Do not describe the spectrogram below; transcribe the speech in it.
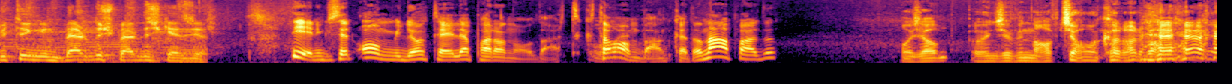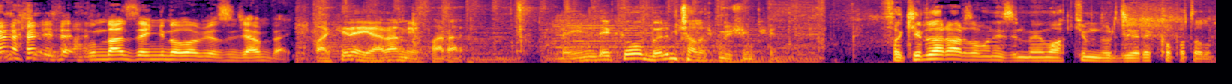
Bütün gün berduş berduş geziyor. Diyelim ki senin 10 milyon TL paran oldu artık. Tamam bankada. Ne yapardın? Hocam önce bir ne yapacağıma karar vermem. İşte bundan zengin olamıyorsun Canberk. Fakire yaramıyor para. Beyindeki o bölüm çalışmıyor çünkü. Fakirler her zaman ezilmeye mahkumdur diyerek kapatalım.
